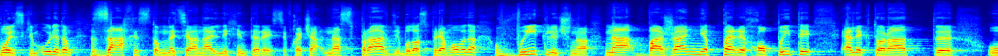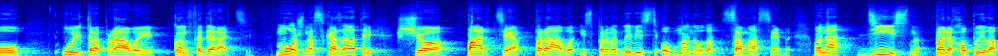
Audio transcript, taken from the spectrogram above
польським урядом захистом національних інтересів. Хоча насправді було спрямовано виключно на бажання перехопити електорат е, у ультраправої конфедерації. Можна сказати, що партія Право і справедливість обманула сама себе. Вона дійсно перехопила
